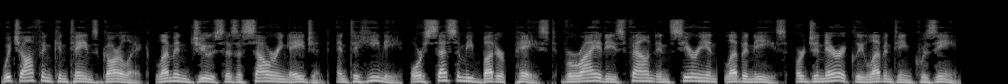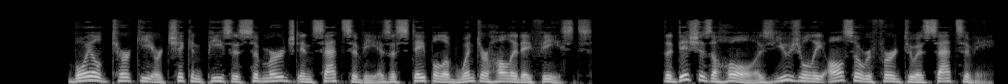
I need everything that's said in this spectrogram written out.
which often contains garlic, lemon juice as a souring agent, and tahini, or sesame butter, paste varieties found in Syrian, Lebanese, or generically Levantine cuisine. Boiled turkey or chicken pieces submerged in satsivi is a staple of winter holiday feasts. The dish as a whole is usually also referred to as satsivi.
